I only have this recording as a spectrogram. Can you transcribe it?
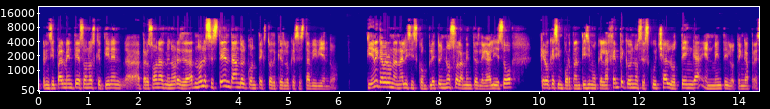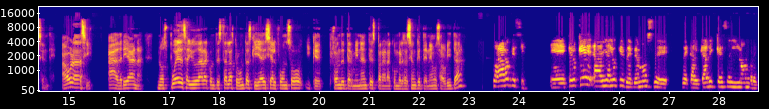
principalmente son los que tienen a personas menores de edad, no les estén dando el contexto de qué es lo que se está viviendo. Tiene que haber un análisis completo y no solamente es legal y eso creo que es importantísimo que la gente que hoy nos escucha lo tenga en mente y lo tenga presente. Ahora sí, Adriana, ¿nos puedes ayudar a contestar las preguntas que ya decía Alfonso y que son determinantes para la conversación que tenemos ahorita? Claro que sí. Eh, creo que hay algo que debemos de recalcar y que es el nombre.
